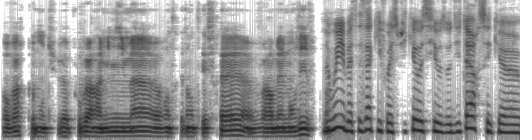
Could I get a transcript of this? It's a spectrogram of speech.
pour voir comment tu vas pouvoir à minima rentrer dans tes frais, voire même en vivre. Oui, bah c'est ça qu'il faut expliquer aussi aux auditeurs, c'est que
